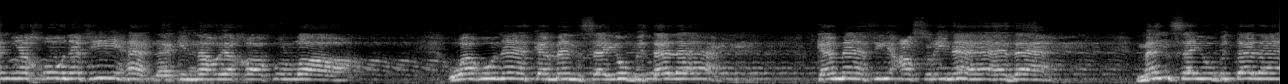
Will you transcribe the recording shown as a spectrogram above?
أن يخون فيها لكنه يخاف الله. وهناك من سيبتلى كما في عصرنا هذا. من سيبتلى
